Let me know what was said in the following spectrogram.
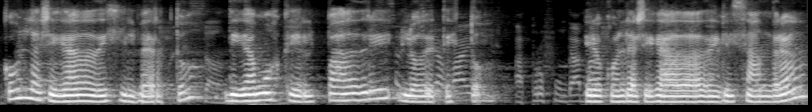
con la llegada de Gilberto, digamos que el padre lo detestó, pero con la llegada de Lisandra,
